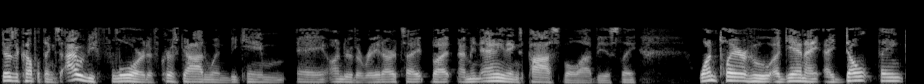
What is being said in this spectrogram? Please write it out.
there's a couple things. I would be floored if Chris Godwin became a under the radar type, but I mean anything's possible. Obviously, one player who, again, I, I don't think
